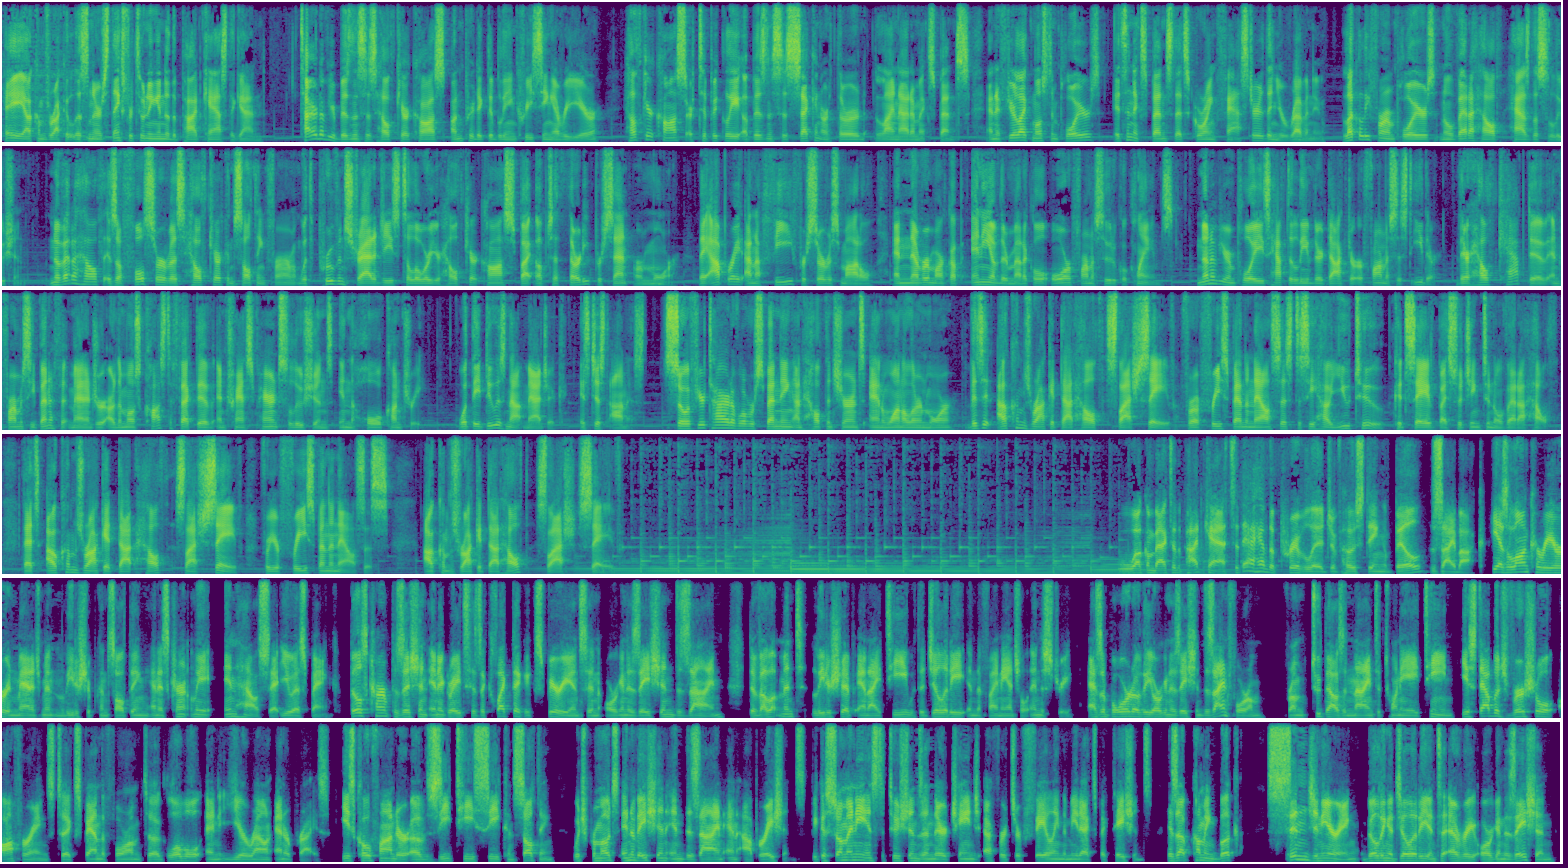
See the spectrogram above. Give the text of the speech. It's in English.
Hey, Outcomes Rocket listeners, thanks for tuning into the podcast again. Tired of your business's healthcare costs unpredictably increasing every year? Healthcare costs are typically a business's second or third line item expense, and if you're like most employers, it's an expense that's growing faster than your revenue. Luckily for employers, Novetta Health has the solution. Novetta Health is a full service healthcare consulting firm with proven strategies to lower your healthcare costs by up to 30% or more. They operate on a fee for service model and never mark up any of their medical or pharmaceutical claims. None of your employees have to leave their doctor or pharmacist either. Their health captive and pharmacy benefit manager are the most cost effective and transparent solutions in the whole country. What they do is not magic, it's just honest. So if you're tired of overspending on health insurance and want to learn more, visit outcomesrocket.health/save for a free spend analysis to see how you too could save by switching to Novetta Health. That's outcomesrocket.health/save for your free spend analysis outcomesrocket.health Welcome back to the podcast. Today I have the privilege of hosting Bill Zybach. He has a long career in management and leadership consulting and is currently in house at US Bank. Bill's current position integrates his eclectic experience in organization design, development, leadership, and IT with agility in the financial industry. As a board of the Organization Design Forum, from 2009 to 2018, he established virtual offerings to expand the forum to a global and year round enterprise. He's co founder of ZTC Consulting, which promotes innovation in design and operations. Because so many institutions and their change efforts are failing to meet expectations, his upcoming book, Syngineering Building Agility into Every Organization,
